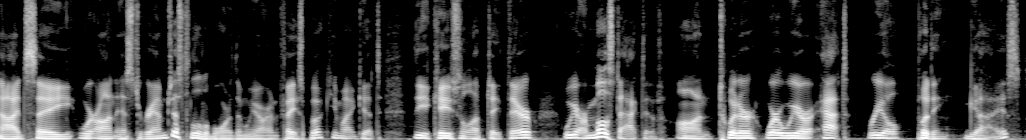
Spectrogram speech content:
Now, I'd say we're on Instagram just a little more than we are on Facebook. You might get the occasional update there. We are most active on Twitter, where we are at Real Pudding Guys.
